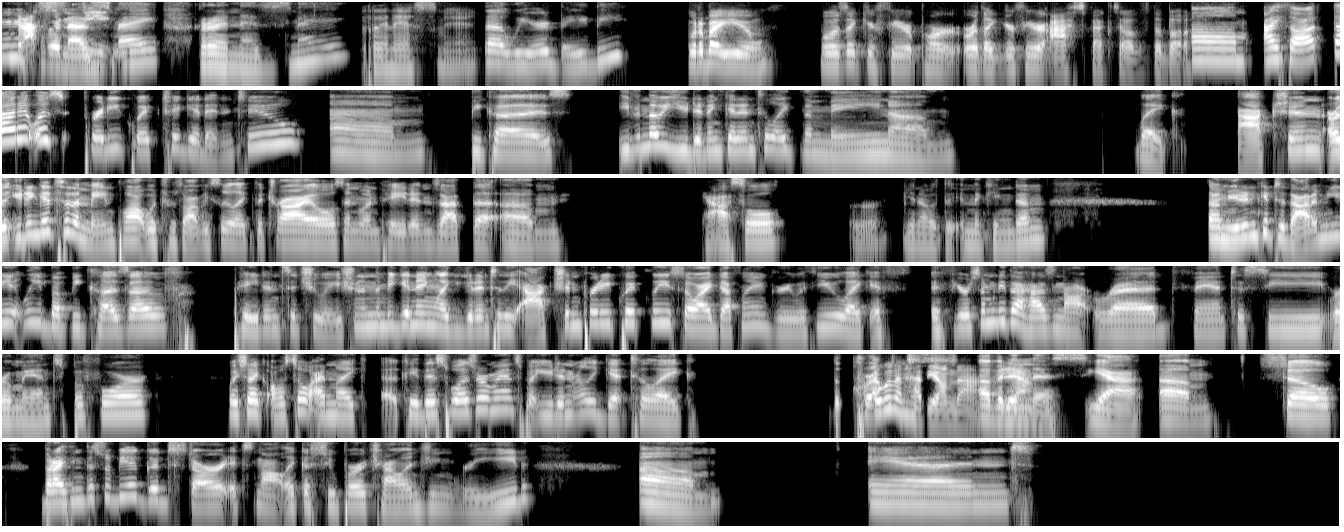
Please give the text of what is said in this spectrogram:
Renesmee. Renesmee. Renesmee. That weird baby. What about you? What was like your favorite part or like your favorite aspect of the book? Um, I thought that it was pretty quick to get into. Um, because even though you didn't get into like the main um like action or that you didn't get to the main plot, which was obviously like the trials and when Paedyn's at the um castle or you know the in the kingdom. Um, you didn't get to that immediately, but because of Paedyn's situation in the beginning, like you get into the action pretty quickly. So I definitely agree with you. Like if if you're somebody that has not read fantasy romance before, which like also I'm like, okay, this was romance, but you didn't really get to like the It wasn't heavy on that. of it in this. Yeah. Um, so but I think this would be a good start. It's not like a super challenging read. Um, and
